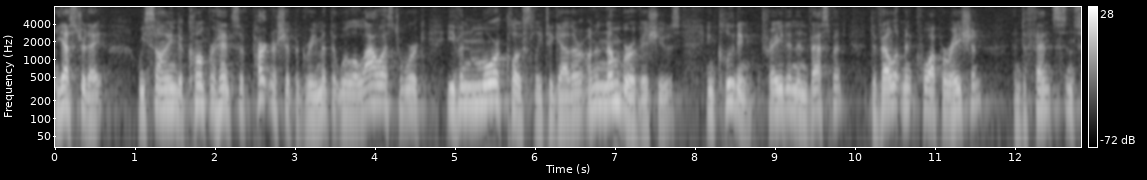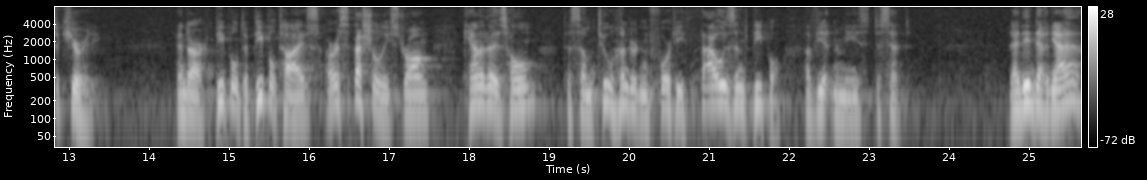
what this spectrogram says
Yesterday, we signed a comprehensive partnership agreement that will allow us to work even more closely together on a number of issues, including trade and investment, development cooperation, and defense and security. And our people-to-people -people ties are especially strong. Canada is home to some 240,000 people of Vietnamese descent. L'année dernière,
